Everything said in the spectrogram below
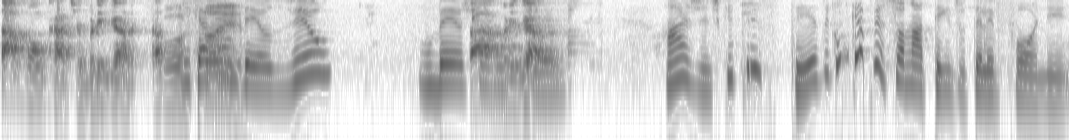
Tá bom, Kátia, obrigado. Força Fica com. Deus, viu? Um beijo Tá, pra você. obrigado. Ai, gente, que tristeza. Como que a pessoa não atende o telefone?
